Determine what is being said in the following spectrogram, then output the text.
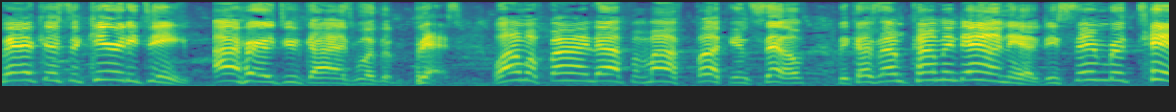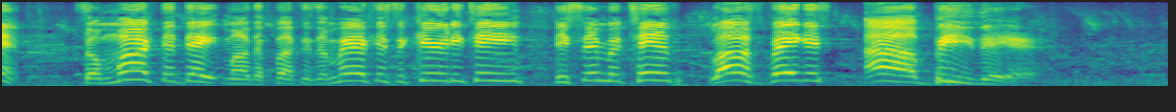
American security team. I heard you guys were the best. Well, I'm gonna find out for my fucking self because I'm coming down there December 10th. So mark the date, motherfuckers. American security team, December 10th, Las Vegas. I'll be there.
